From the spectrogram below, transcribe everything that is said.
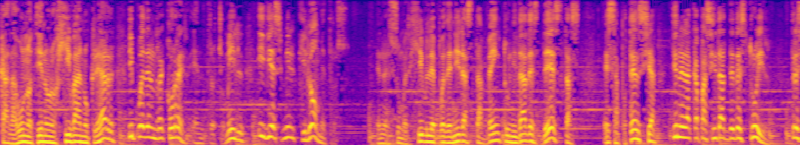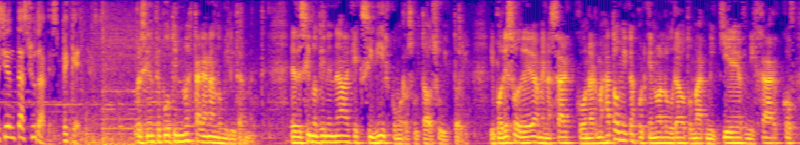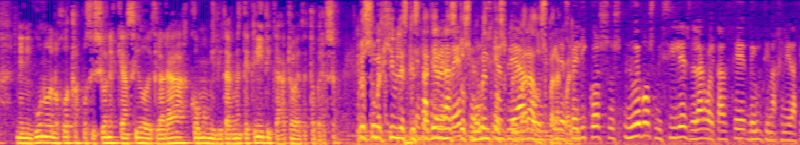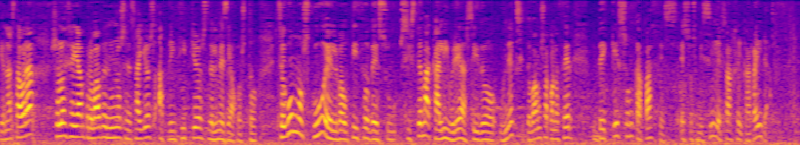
Cada uno tiene una ojiva nuclear y pueden recorrer entre 8.000 y 10.000 kilómetros. En el sumergible pueden ir hasta 20 unidades de estas. Esa potencia tiene la capacidad de destruir 300 ciudades pequeñas. El presidente Putin no está ganando militarmente. Es decir, no tiene nada que exhibir como resultado de su victoria. Y por eso debe amenazar con armas atómicas porque no ha logrado tomar ni Kiev, ni Kharkov, ni ninguna de las otras posiciones que han sido declaradas como militarmente críticas a través de esta operación. Los sumergibles que estarían en estos momentos preparados para cual... bélicos sus nuevos misiles de largo alcance de última generación. Hasta ahora solo se habían probado en unos ensayos a principios del mes de agosto. Según Moscú, el bautizo de su sistema calibre ha sido un éxito. Vamos a conocer de qué son capaces esos misiles, Ángel Carreira.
